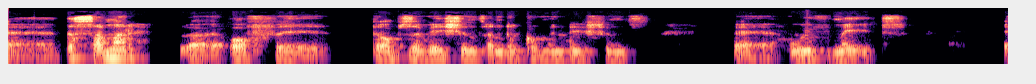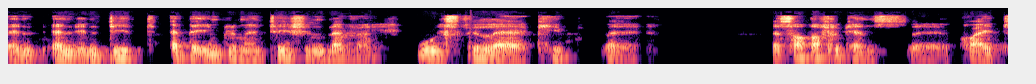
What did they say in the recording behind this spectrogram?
uh, the summary uh, of the observations and recommendations we've made. And, and indeed, at the implementation level, we'll still keep the South Africans quite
